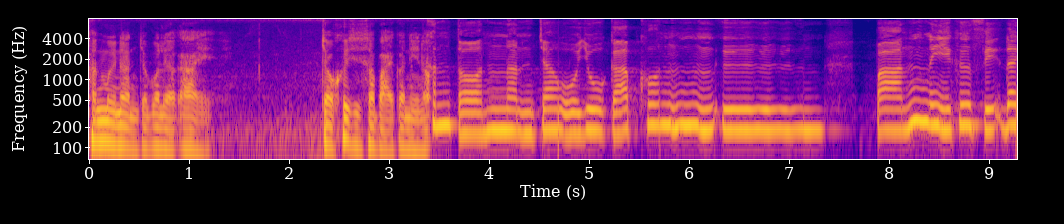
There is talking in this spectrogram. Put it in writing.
คันมือนั่นจะบ่เลือกอ้าย เจ้าคือสิสบายกว่านี้เนาะ ขั้นตอนนั้นเจ้าอยู่กับคนอื่น ป่านนี้คือสิได้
